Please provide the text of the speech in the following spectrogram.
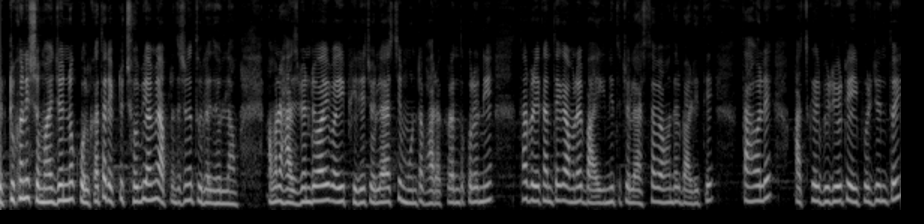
একটুখানি সময়ের জন্য কলকাতার একটু ছবি আমি আপনাদের সঙ্গে তুলে ধরলাম। আমার হাজব্যান্ড ওয়াইফ এই ফিরে চলে আসছে মনটা ভারাক্রান্ত করে নিয়ে। তারপর এখান থেকে আমরা বাইক নিতে চলে আসতে হবে আমাদের বাড়িতে। তাহলে আজকের ভিডিওটি এই পর্যন্তই।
